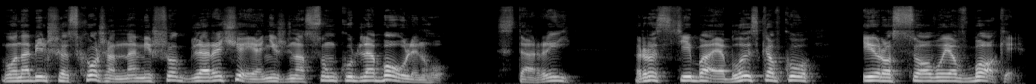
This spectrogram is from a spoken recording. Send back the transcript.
Вона більше схожа на мішок для речей, аніж на сумку для боулінгу. Старий розстібає блискавку і розсовує в боки.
